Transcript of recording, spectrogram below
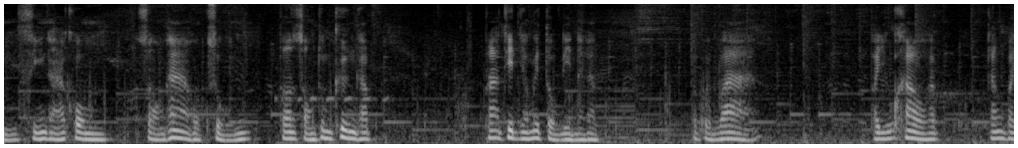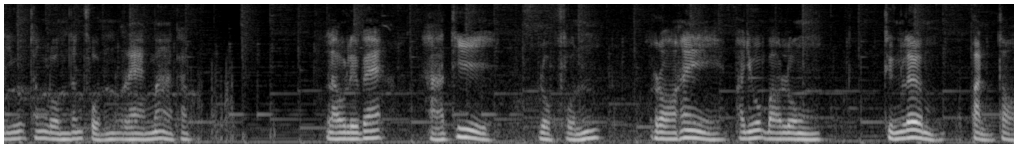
1 สิงหาคม 2560 ตอน2ทุ่มครึ่งครับ พระอาทิตย์ยังไม่ตกดินนะครับ ปรากฏว่า พายุเข้าครับ ทั้งพายุทั้งลมทั้งฝนแรงมากครับ เราเลยแวะหาที่หลบฝน รอให้พายุเบาลง ถึงเริ่มปั่นต่อ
